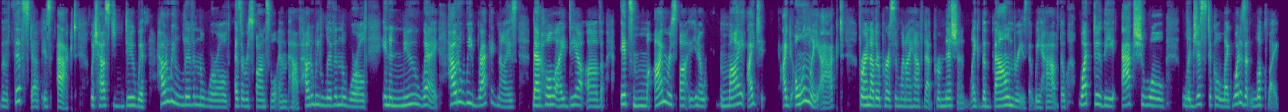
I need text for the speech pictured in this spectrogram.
the fifth step is act, which has to do with how do we live in the world as a responsible empath? How do we live in the world in a new way? How do we recognize that whole idea of it's I'm respond, you know, my I t- I only act for another person when I have that permission, like the boundaries that we have, the what do the actual logistical, like what does it look like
